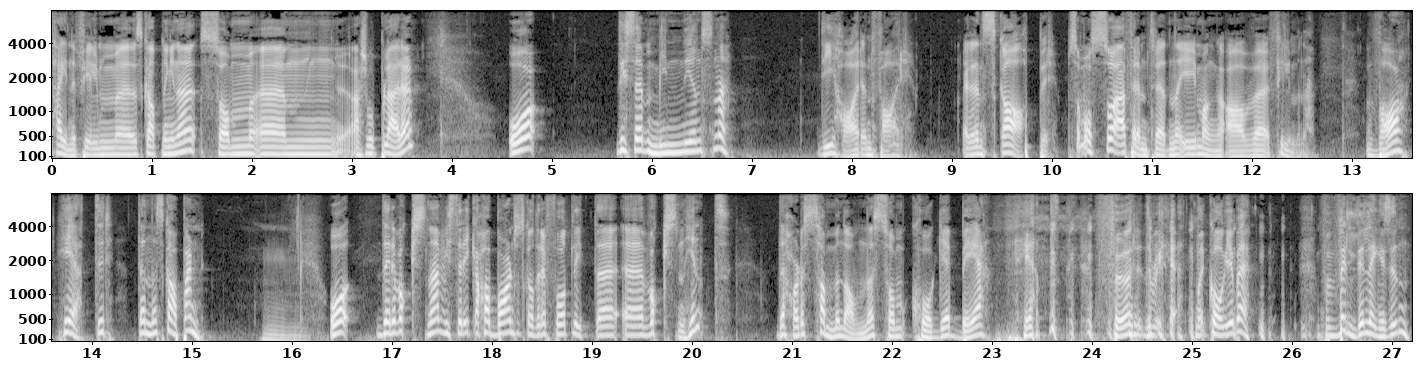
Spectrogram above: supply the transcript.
tegnefilmskapningene som um, er så populære. Og disse minionsene, de har en far. Eller en skaper, som også er fremtredende i mange av eh, filmene. Hva heter denne skaperen? Og dere voksne, hvis dere ikke har barn, så skal dere få et lite uh, voksenhint. Det har det samme navnet som KGB het før det ble hetende KGB. For veldig lenge siden.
